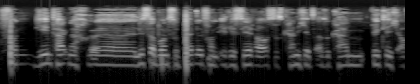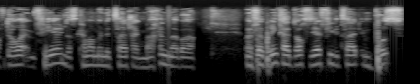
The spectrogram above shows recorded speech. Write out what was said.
von jeden Tag nach äh, Lissabon zu pendeln von Ericeira aus, das kann ich jetzt also keinem wirklich auf Dauer empfehlen. Das kann man mal eine Zeit lang machen, aber man verbringt halt doch sehr viel Zeit im Bus.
